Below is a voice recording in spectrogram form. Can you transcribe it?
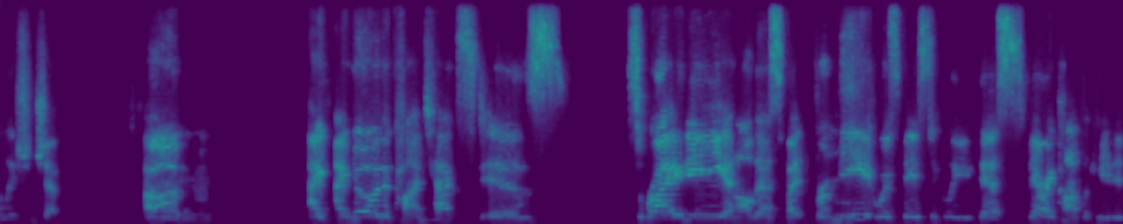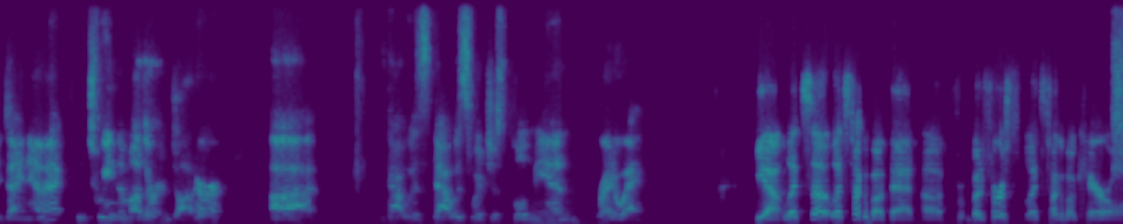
relationship. Um, I I know the context is sobriety and all this, but for me it was basically this very complicated dynamic between the mother and daughter. Uh, that was that was what just pulled me in right away. Yeah, let's uh, let's talk about that. Uh, f- but first, let's talk about Carol,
